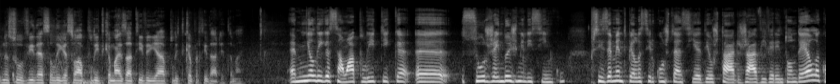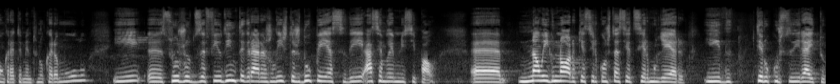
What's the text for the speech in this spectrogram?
na sua vida essa ligação à política mais ativa e à política partidária também? A minha ligação à política uh, surge em 2005, precisamente pela circunstância de eu estar já a viver em Tondela, concretamente no Caramulo, e uh, surge o desafio de integrar as listas do PSD à Assembleia Municipal. Uh, não ignoro que a circunstância de ser mulher e de ter o curso de Direito,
